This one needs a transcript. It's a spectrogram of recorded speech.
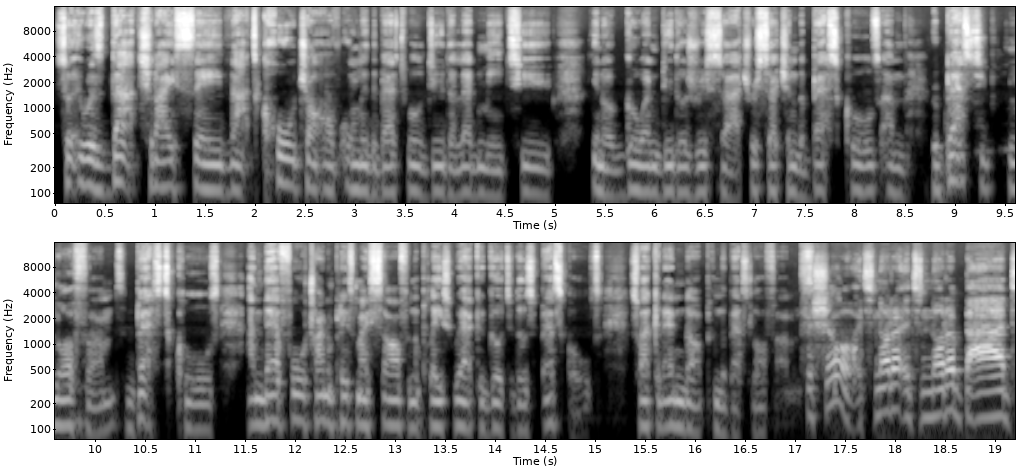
So it was that, should I say, that culture of only the best will do that led me to, you know, go and do those research, researching the best schools and the best law firms, best schools, and therefore trying to place myself in a place where I could go to those best schools so I could end up in the best law firms. For sure. It's not a it's not a bad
